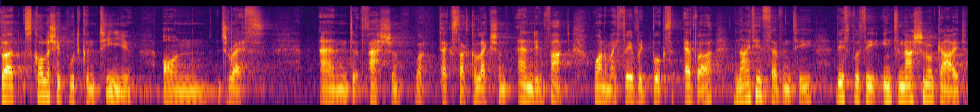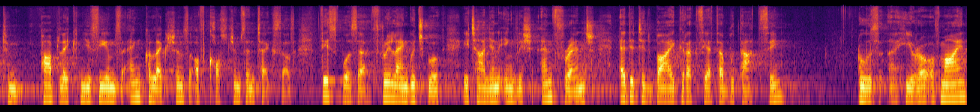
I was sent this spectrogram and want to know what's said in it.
but scholarship would continue on dress and fashion, well, textile collection, and in fact, one of my favorite books ever, 1970, this was the International Guide to Public Museums and Collections of Costumes and Textiles. This was a three-language book, Italian, English, and French, edited by Grazietta Butazzi, who's a hero of mine.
